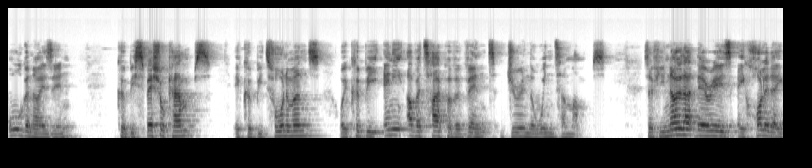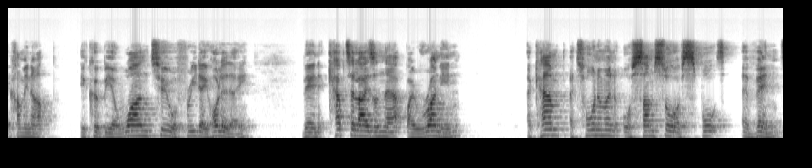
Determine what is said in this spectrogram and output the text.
organizing could be special camps, it could be tournaments, or it could be any other type of event during the winter months. So if you know that there is a holiday coming up, it could be a one, two, or three day holiday, then capitalize on that by running a camp, a tournament, or some sort of sports event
